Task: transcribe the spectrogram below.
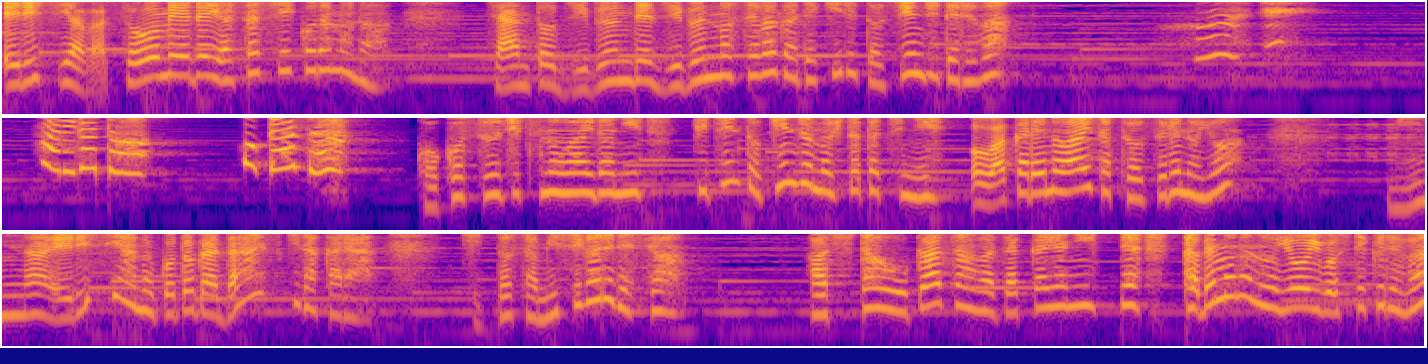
エリシアは聡明で優しい子だもの。ちゃんと自分で自分の世話ができると信じてるわ。うん。ありがとう。お母さん。ここ数日の間にきちんと近所の人たちにお別れの挨拶をするのよ。みんなエリシアのことが大好きだから、きっと寂しがるでしょう。明日お母さんは雑貨屋に行って食べ物の用意をしてくるわ。あ、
